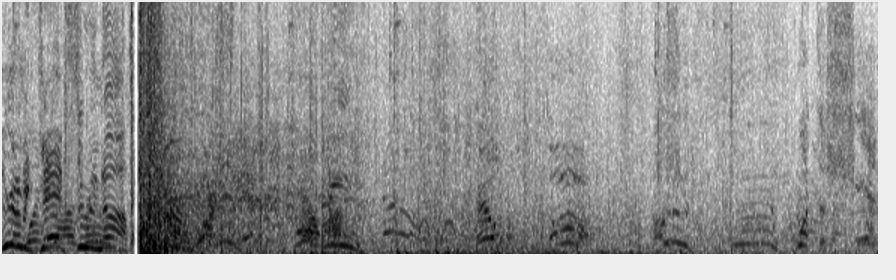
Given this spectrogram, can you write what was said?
You're gonna be dead soon enough. What the shit?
